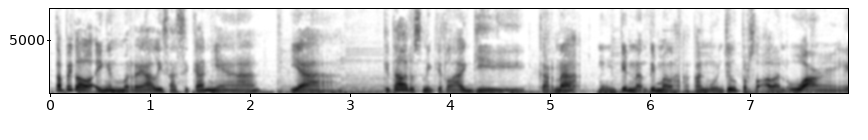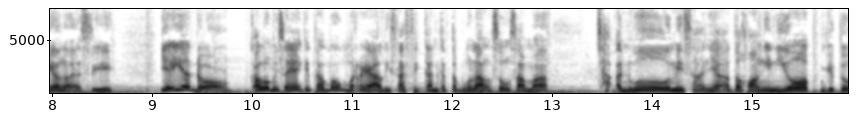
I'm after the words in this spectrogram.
tapi kalau ingin merealisasikannya ya kita harus mikir lagi. Karena mungkin nanti malah akan muncul persoalan uang ya nggak sih? Ya iya dong. Kalau misalnya kita mau merealisasikan ketemu langsung sama Cha Eun Woo misalnya atau Hwang In Yop gitu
